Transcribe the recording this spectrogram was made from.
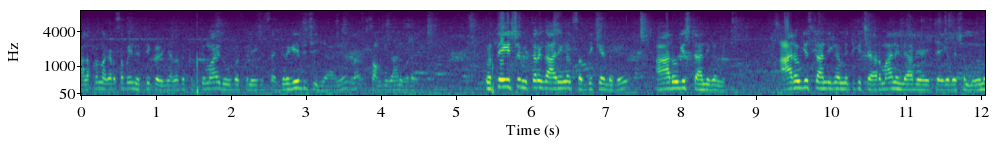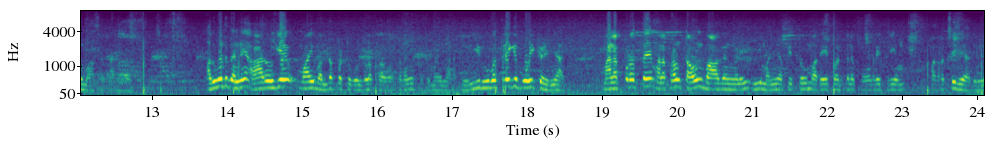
മലപ്പുറം നഗരസഭയിൽ എത്തിക്കഴിഞ്ഞാൽ അത് കൃത്യമായ രൂപത്തിലേക്ക് സെഗ്രിഗേറ്റ് ചെയ്യാനുള്ള സംവിധാനം ഉണ്ട്. പ്രത്യേകിച്ചും ഇത്തരം കാര്യങ്ങൾ ശ്രദ്ധിക്കേണ്ടത് ആരോഗ്യ സ്റ്റാൻഡിംഗ് കമ്മിറ്റി. ആരോഗ്യ സ്റ്റാൻഡിംഗ് കമ്മിറ്റിക്ക് ചെയർമാൻ ഇല്ലാതെയായിട്ട് ഏകദേശം മൂന്ന് മാസക്കാലം അതുകൊണ്ട് തന്നെ ആരോഗ്യവുമായി ബന്ധപ്പെട്ടുകൊണ്ടുള്ള പ്രവർത്തനങ്ങൾ കൃത്യമായി നടക്കുന്നു. ഈ രൂപത്തിലേക്ക് പോയി കഴിഞ്ഞാൽ മലപ്പുറത്തെ മലപ്പുറം ടൗൺ ഭാഗങ്ങളിൽ ഈ മഞ്ഞപ്പിത്തവും അതേപോലെ തന്നെ കോളറിത്രിയും പകർച്ചവ്യാധികൾ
